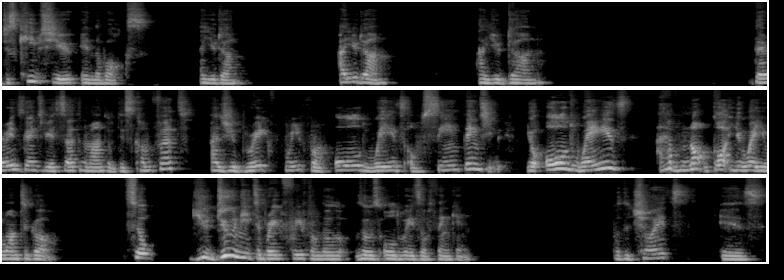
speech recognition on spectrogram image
just keeps you in the box. Are you done? Are you done? Are you done? There is going to be a certain amount of discomfort as you break free from old ways of seeing things. Your old ways have not got you where you want to go. So you do need to break free from those, those old ways of thinking. But the choice is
